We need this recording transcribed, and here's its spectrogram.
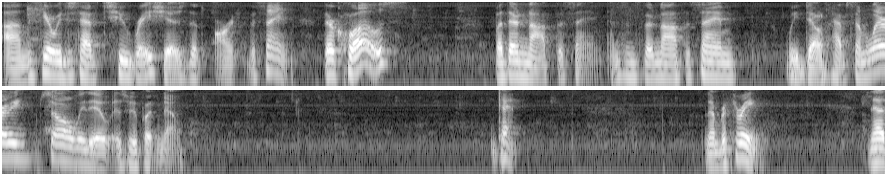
Um, here, we just have two ratios that aren't the same. They're close, but they're not the same. And since they're not the same, we don't have similarity, so all we do is we put no. Okay. Number three. Now,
